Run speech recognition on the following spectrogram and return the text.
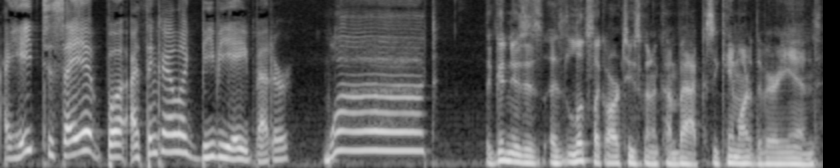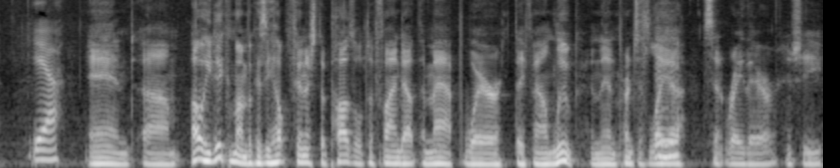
I hate to say it, but I think I like BB-8 better. What? The good news is it looks like R2 is going to come back because he came on at the very end. Yeah. And um, oh, he did come on because he helped finish the puzzle to find out the map where they found Luke, and then Princess Leia sent Rey there, and she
